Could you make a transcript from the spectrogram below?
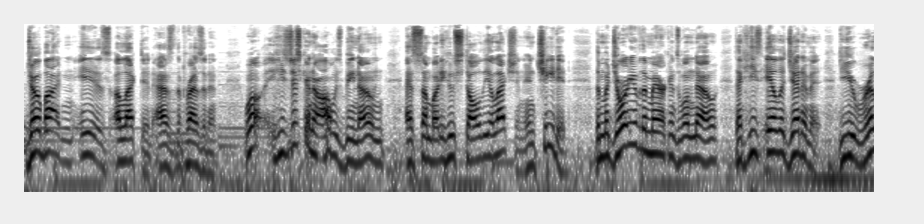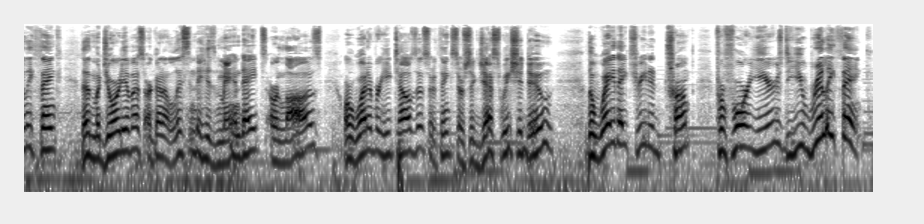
Joe Biden is elected as the president, well, he's just going to always be known as somebody who stole the election and cheated. The majority of the Americans will know that he's illegitimate. Do you really think the majority of us are going to listen to his mandates or laws or whatever he tells us or thinks or suggests we should do? The way they treated Trump for four years, do you really think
